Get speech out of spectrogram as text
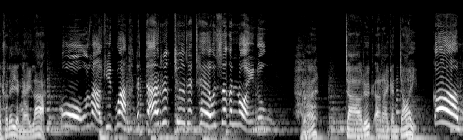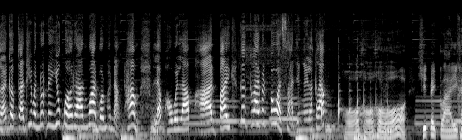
ษเขาได้ยังไงล่ะ โอ้อุตส่าห์คิดว่าจะจารึกชื่อเท่ๆไว้สักกันหน่อยหนึ่งฮะ จารึกอะไรกันจ้อยก็เหมือนกับการที่มนุษย์ในยุคโบราณวาดบนผนังถ้ำแล้วพอเวลาผ่านไปก็กลายเป็นประวัติศาสตร์ยังไงล่ะครับ โหโหโห คิดไปไกลข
